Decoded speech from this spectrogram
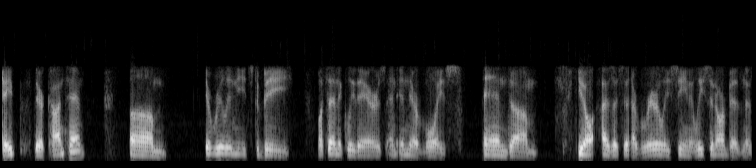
shape their content, um, it really needs to be authentically theirs and in their voice. And um, you know, as I said, I've rarely seen, at least in our business,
